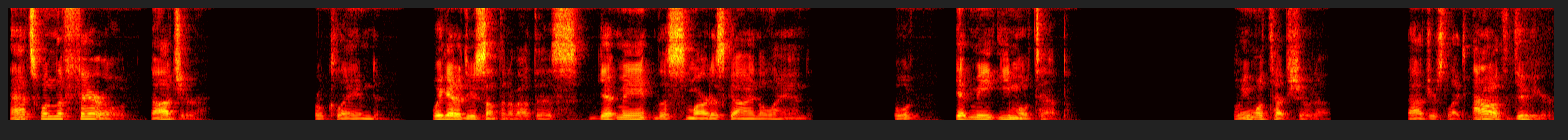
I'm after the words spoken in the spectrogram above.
That's when the Pharaoh, Djoser, proclaimed, We got to do something about this. Get me the smartest guy in the land. Get me Imhotep. So Imhotep showed up. Djoser's like, I don't know what to do here.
